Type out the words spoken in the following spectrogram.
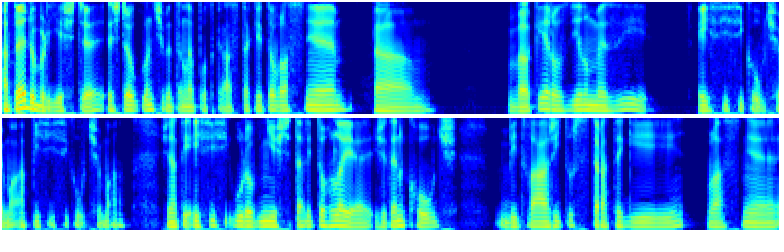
A to je dobrý ještě, ještě ukončíme tenhle podcast, tak je to vlastně uh, velký rozdíl mezi ACC koučema a PCC koučema, že na ty ACC úrovni ještě tady tohle je, že ten coach vytváří tu strategii, vlastně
